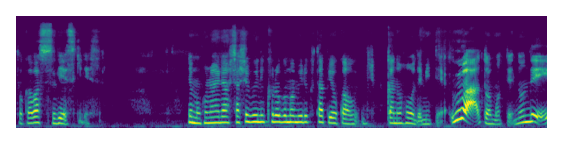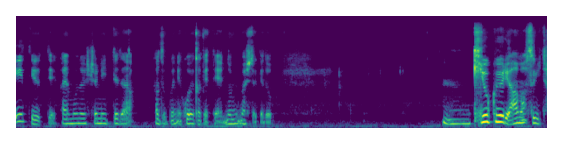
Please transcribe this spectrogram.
とかはすげえ好きです。でもこの間久しぶりに黒ごまミルクタピオカを実家の方で見てうわーと思って飲んでいいって言って買い物一緒に行ってた家族に声かけて飲みましたけどうん、記憶より甘すぎた。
